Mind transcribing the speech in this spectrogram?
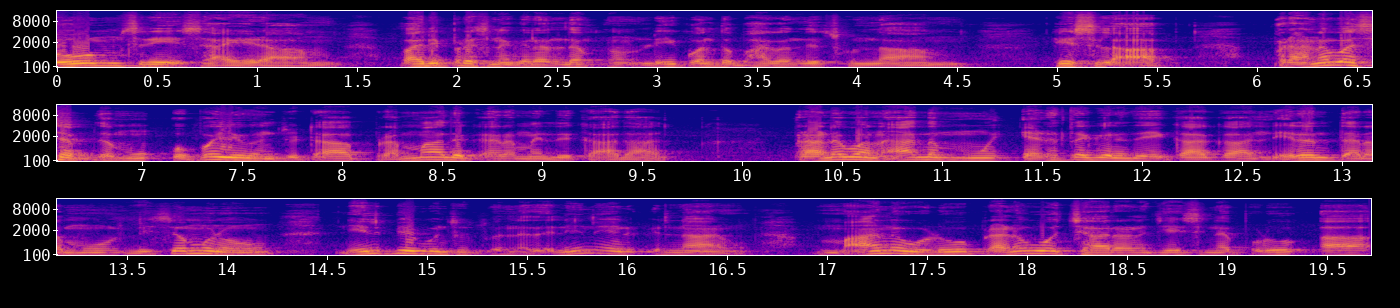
ఓం శ్రీ సాయిరామ్ పరిప్రశ్న గ్రంథం నుండి కొంత భాగం తెలుసుకుందాం. హిస్లాప్ ప్రణవ శబ్దము ఉపయోగించుట ప్రమాదకరమైనది కాదా? ప్రణవనాదము ఎడతగినదే కాక నిరంతరము విషమును నిలిపి ఉంచుతున్నదని నేను విన్నాను. మానవుడు ప్రణవోచ్చారణ చేసినప్పుడు ఆ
